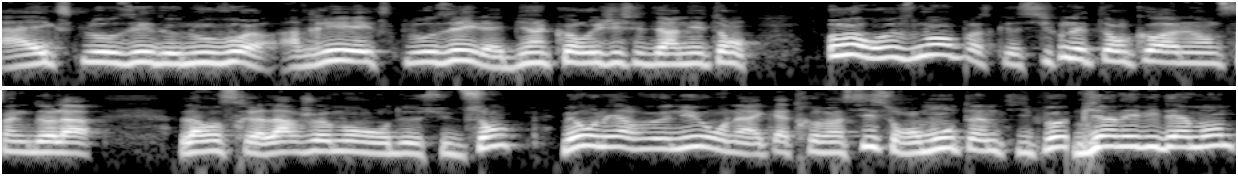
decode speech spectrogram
a explosé de nouveau, alors réexplosé, il a bien corrigé ces derniers temps. Heureusement, parce que si on était encore à 95 dollars, Là, on serait largement au-dessus de 100. Mais on est revenu, on est à 86, on remonte un petit peu. Bien évidemment,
